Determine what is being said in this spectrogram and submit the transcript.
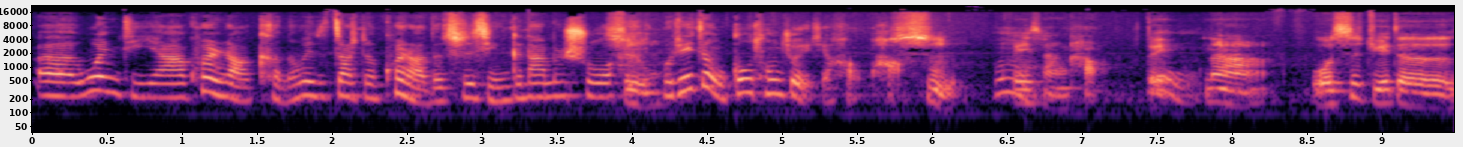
呃问题呀、困扰，可能会造成困扰的事情跟他们说。是我觉得这种沟通就已经很好。是非常好。对嗯，那我是觉得，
